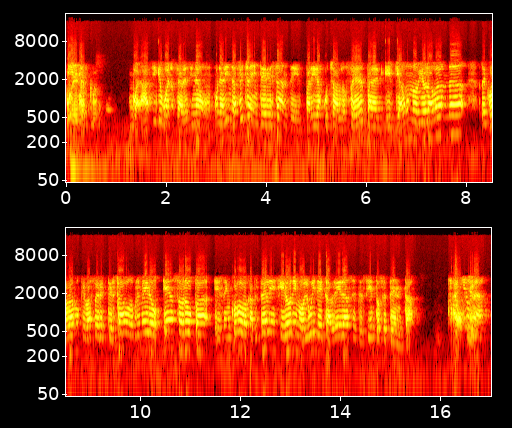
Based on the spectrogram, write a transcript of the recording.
Por ejemplo. Bueno, así que bueno, se avecina un- una linda fecha interesante para ir a escucharlos, ¿eh? Para el, el que aún no vio la banda, recordamos que va a ser este sábado primero en Soropa, es en Córdoba Capital, en Jerónimo Luis de Cabrera 770. ¿A qué hora?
